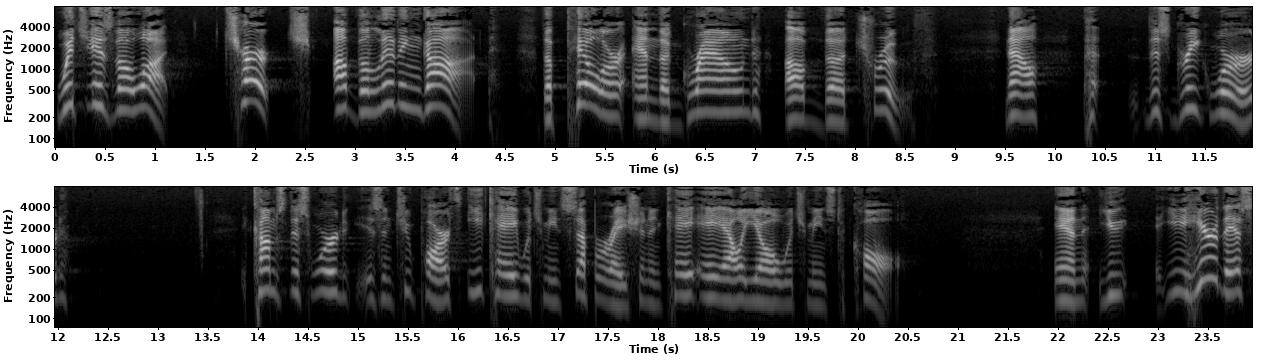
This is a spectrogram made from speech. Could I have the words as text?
which is the what? Church of the living God, the pillar and the ground of the truth. Now, this Greek word, it comes, this word is in two parts, ek, which means separation, and k-a-l-e-o, which means to call. And you, you hear this.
